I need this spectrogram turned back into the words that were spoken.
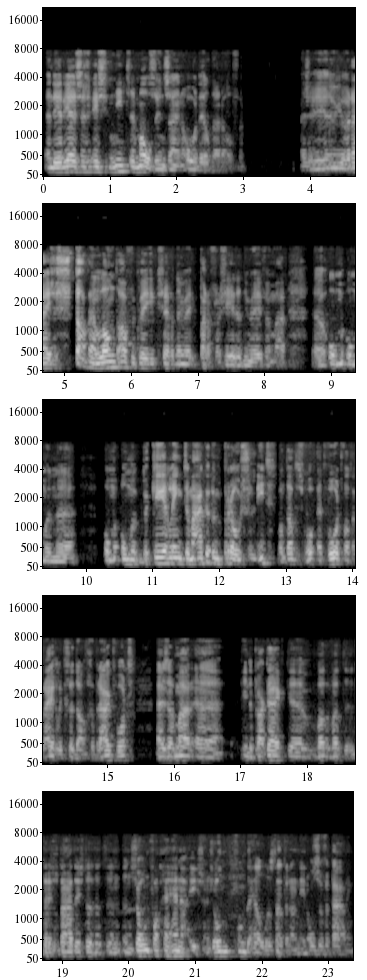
En de heer Jezus is niet mals in zijn oordeel daarover. Je reizen stad en land af. Ik, weet, ik, zeg het nu, ik parafraseer het nu even, maar uh, om, om, een, uh, om, om een bekeerling te maken, een proseliet. Want dat is het woord wat er eigenlijk dan gebruikt wordt. Uh, zeg maar, in de praktijk, wat, wat het resultaat is dat het een, een zoon van Gehenna is. Een zoon van de hel, dat staat er dan in onze vertaling.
